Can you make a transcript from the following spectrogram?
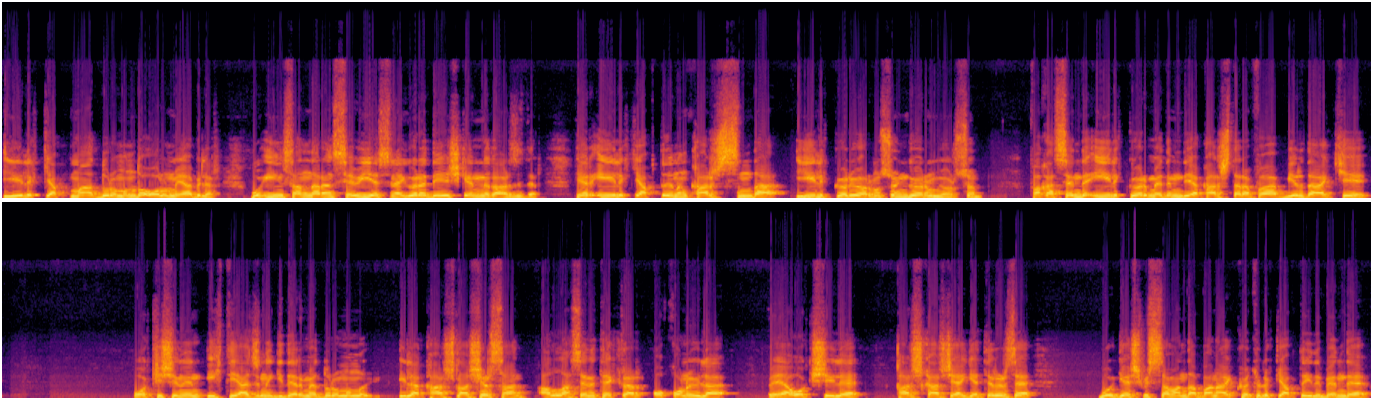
iyilik yapma durumunda olmayabilir. Bu insanların seviyesine göre değişkenlik arz eder. Her iyilik yaptığının karşısında iyilik görüyor musun? Görmüyorsun. Fakat sen de iyilik görmedim diye karşı tarafa bir dahaki o kişinin ihtiyacını giderme durumu ile karşılaşırsan Allah seni tekrar o konuyla veya o kişiyle karşı karşıya getirirse bu geçmiş zamanda bana kötülük yaptıydı ben de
